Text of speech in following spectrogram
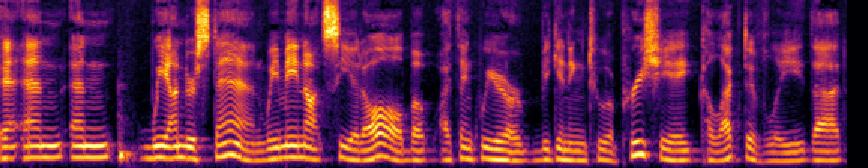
and and we understand. We may not see it all, but I think we are beginning to appreciate collectively that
